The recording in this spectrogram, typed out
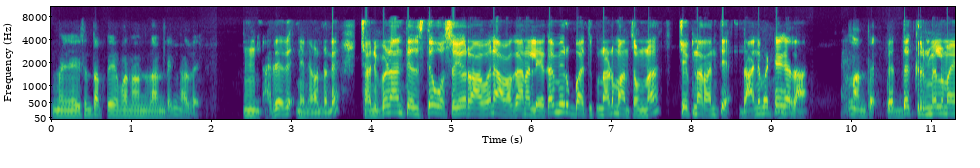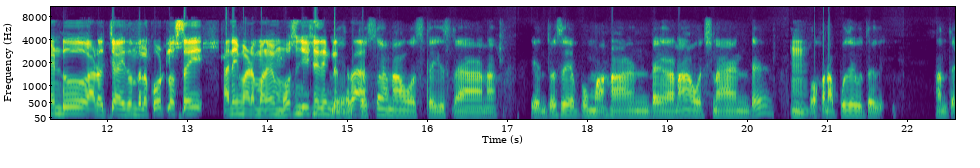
మేము. చేసిన తప్పు ఏమైనా ఉన్నదంటే ఇంకా అదే. అదే అదే. నేను ఏమంటే చనిపోయాడు అని తెలిస్తే వస్తాయో రావో అని అవగాహన లేక మీరు బతికున్నాడు మంచం ఉన్నా చెప్పినారు. అంతే. దాన్ని బట్టే కదా. అంతే. పెద్ద క్రిమినల్ మైండ్ ఆడొచ్చి ఐదు వందల కోట్లు వస్తాయి అని మేడం మనం ఏం మోసం చేసేది ఏం లేదు కదా. వస్తాయన్నా వస్తాయి ఇస్తాయన్నా ఎంతసేపు మహా అంటే అనా వచ్చినాయంటే ఉమ్, ఒక నప్పు దిగుతుంది అంతే.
